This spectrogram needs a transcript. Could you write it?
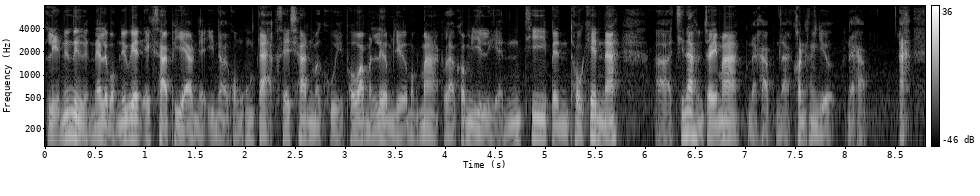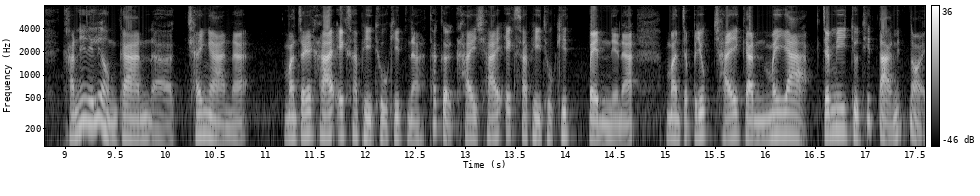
เหรียญอื่นๆในระบบนิเวศ XRPL เนี่ยอีกหน่อยผมคงแตกเซสชันมาคุยเพราะว่ามันเริ่มเยอะมากๆ แล้วก็มีเหรียญที่เป็นโทเค็นนะที่น่าสนใจมากนะครับนะค่อนข้างเยอะนะครับอะคราวนี้ในเรื่องของการใช้งานนะ มันจะคล้ายๆ XRP Toolkit นะ ถ้าเกิดใครใช้ XRP Toolkit เป็นเนี่ยนะ มันจะประยุกต์ใช้กันไม่ยาก จะมีจุดที่ต่างนิดหน่อย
